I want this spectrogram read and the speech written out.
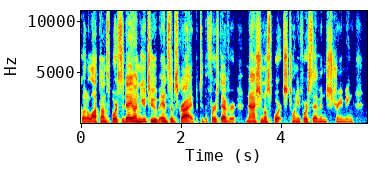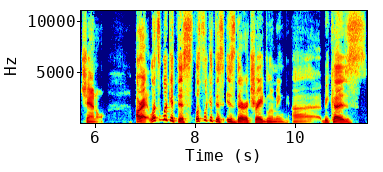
Go to Locked On Sports Today on YouTube and subscribe to the first ever national sports 24 7 streaming channel. All right, let's look at this. Let's look at this. Is there a trade looming? Uh, because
